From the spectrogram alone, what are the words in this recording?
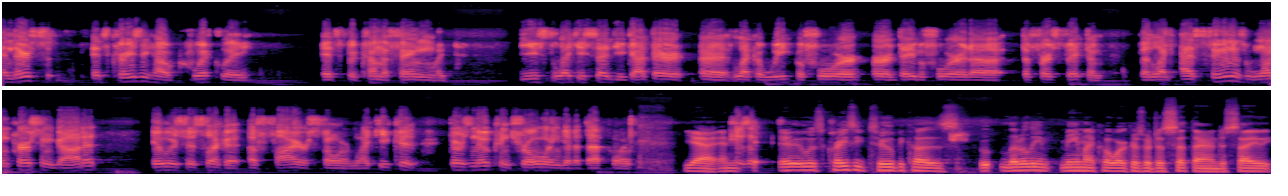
and there's it's crazy how quickly it's become a thing like you like you said you got there uh, like a week before or a day before it uh the first victim. But like as soon as one person got it it was just like a, a firestorm. Like you could there was no controlling it at that point. Yeah, and it, it was crazy too because literally me and my coworkers would just sit there and just say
